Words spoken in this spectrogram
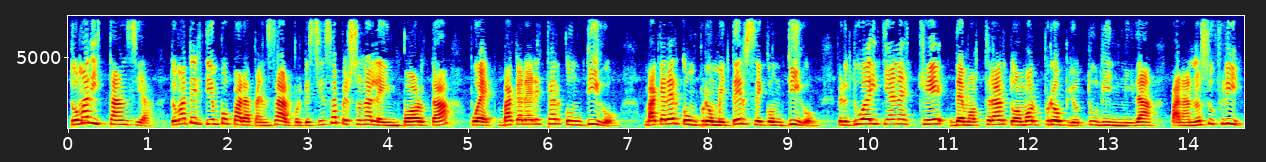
Toma distancia, tómate el tiempo para pensar, porque si esa persona le importa, pues va a querer estar contigo va a querer comprometerse contigo, pero tú ahí tienes que demostrar tu amor propio, tu dignidad, para no sufrir.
